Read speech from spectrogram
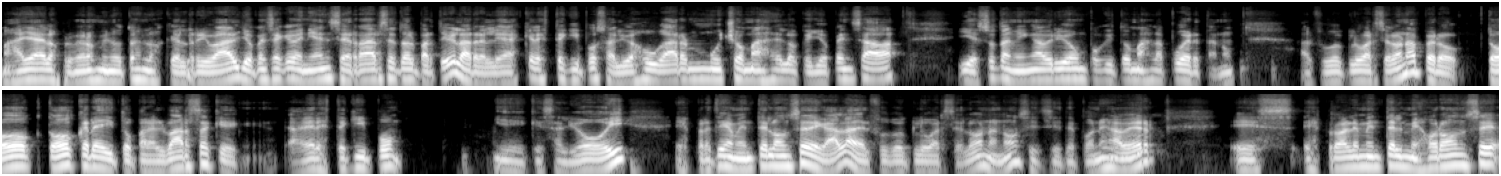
más allá de los primeros minutos en los que el rival, yo pensé que venía a encerrarse todo el partido y la realidad es que este equipo salió a jugar mucho más de lo que yo pensaba y eso también abrió un poquito más la puerta, ¿no? Al Fútbol Club Barcelona, pero todo, todo crédito para el Barça que, a ver, este equipo eh, que salió hoy es prácticamente el 11 de gala del Fútbol Club Barcelona, ¿no? Si, si te pones a ver es, probablemente el mejor 11.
